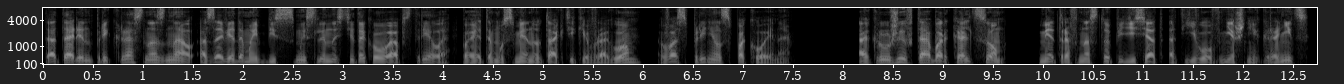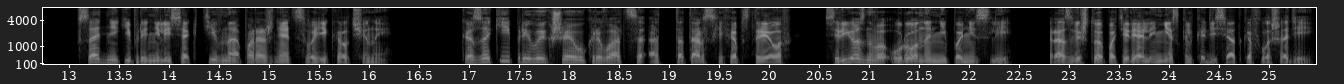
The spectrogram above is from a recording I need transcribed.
Татарин прекрасно знал о заведомой бессмысленности такого обстрела, поэтому смену тактики врагом воспринял спокойно. Окружив табор кольцом, метров на 150 от его внешних границ, всадники принялись активно опорожнять свои колчаны. Казаки, привыкшие укрываться от татарских обстрелов, серьезного урона не понесли, разве что потеряли несколько десятков лошадей.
